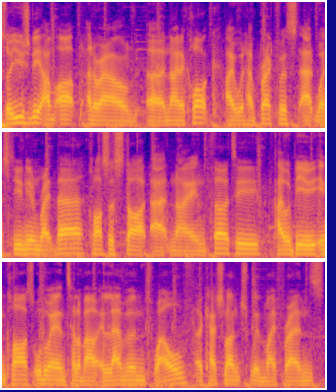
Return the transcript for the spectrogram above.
So usually I'm up at around uh, 9 o'clock. I would have breakfast at West Union right there. Classes start at 9.30. I would be in class all the way until about 11, 12. I catch lunch with my friends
